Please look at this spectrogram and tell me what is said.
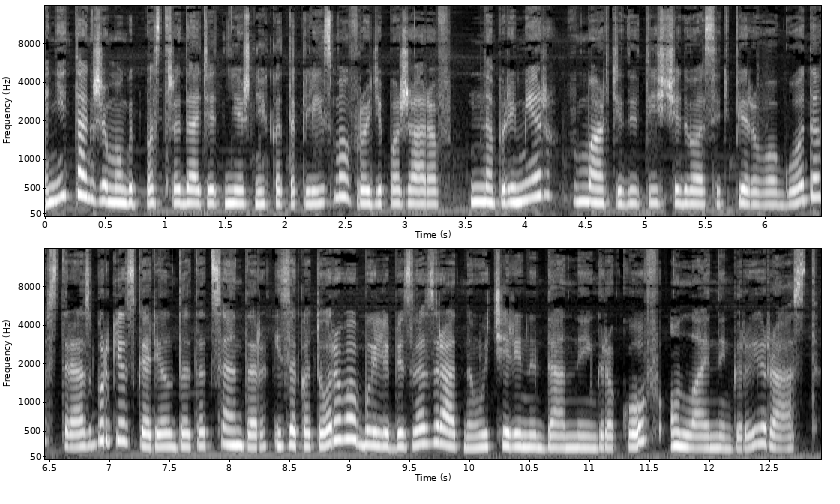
Они также могут пострадать от внешних катаклизмов вроде пожаров. Например, в марте 2021 года в Страсбурге сгорел дата-центр, из-за которого были безвозвратно утеряны данные игроков онлайн-игры Rust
